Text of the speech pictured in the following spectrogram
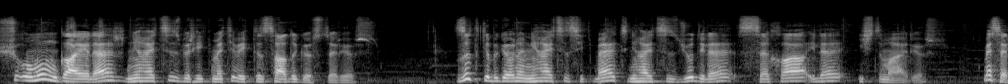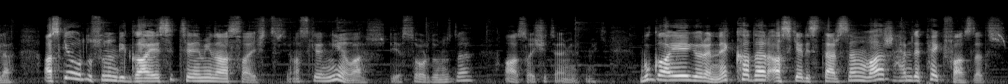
Şu umum gayeler nihayetsiz bir hikmeti ve iktisadı gösteriyor. Zıt gibi görünen nihayetsiz hikmet, nihayetsiz cud ile seha ile içtima ediyor. Mesela asker ordusunun bir gayesi temin asayiştir. Yani asker niye var diye sorduğunuzda asayişi temin etmek. Bu gayeye göre ne kadar asker istersen var hem de pek fazladır.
